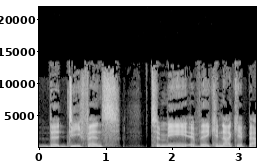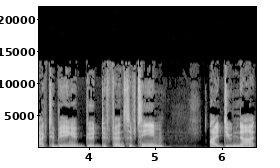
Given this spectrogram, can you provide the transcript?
the defense, to me, if they cannot get back to being a good defensive team, I do not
